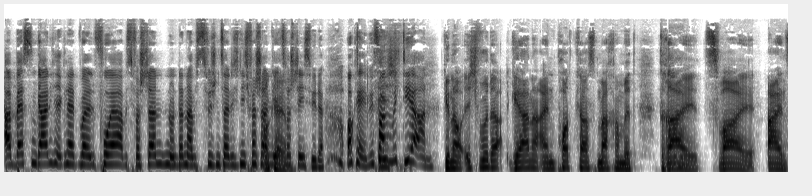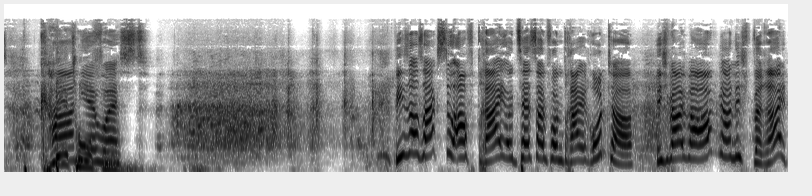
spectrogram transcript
am besten gar nicht erklärt, weil vorher habe ich es verstanden und dann habe ich es zwischenzeitlich nicht verstanden, Okay. jetzt verstehe ich es wieder. Okay, wir fangen Ich- mit dir an. Genau, ich würde gerne einen Podcast machen mit drei, zwei, eins. Kanye Beethoven. West. Wieso sagst du auf drei und zählst dann von drei runter? Ich war überhaupt noch nicht bereit.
